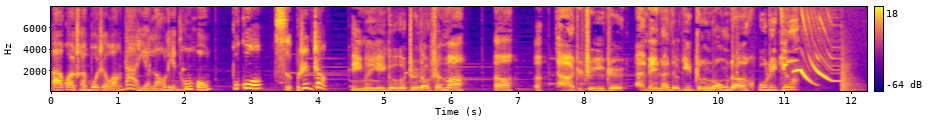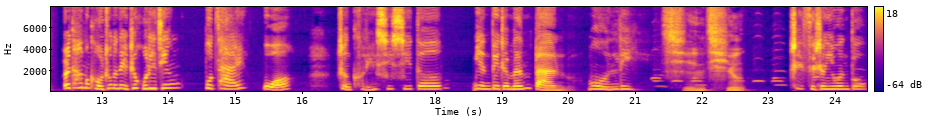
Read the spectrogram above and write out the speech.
八卦传播者王大爷老脸通红，不过死不认账。你们一个个知道什么？啊，呃，他只是一只还没来得及整容的狐狸精。而他们口中的那只狐狸精，不才我，正可怜兮兮的面对着门板茉莉。秦青，这次声音温度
